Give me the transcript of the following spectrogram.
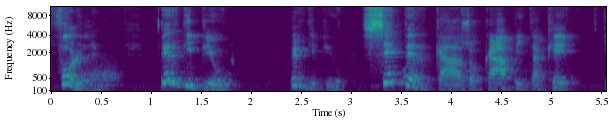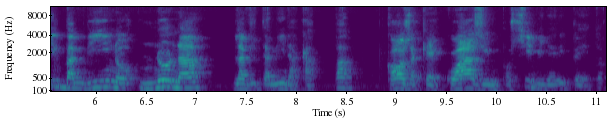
folle. Per di più, per di più, se per caso capita che il bambino non ha la vitamina K, cosa che è quasi impossibile, ripeto,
